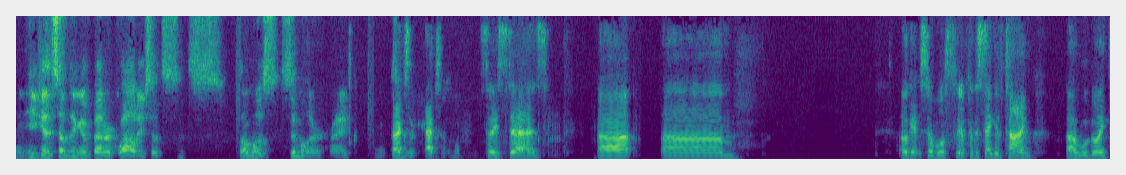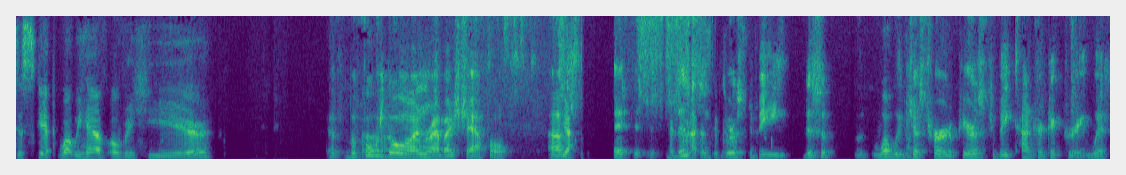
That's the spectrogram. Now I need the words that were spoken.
and he gets something of better quality. So it's it's, it's almost similar, right? Excellent, excellent. So he says, uh, um, okay. So we'll skip for the sake of time. Uh, we're going to skip what we have over here. Before we go uh, on, Rabbi Schaffel, um, yeah. It, this appears to be this what we've just heard appears to be contradictory with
